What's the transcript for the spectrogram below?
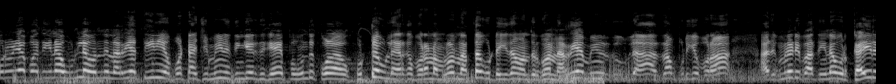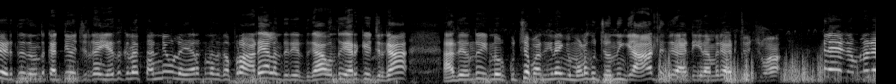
ஒரு வழியாக பார்த்தீங்கன்னா உள்ளே வந்து நிறைய தீனியை போட்டாச்சு மீன் திங்கிறதுக்கு. இப்போ வந்து குட்டை உள்ளே இறக்க போகிறோம் நம்மளும் நத்த குட்டை தான் வந்திருக்கோம். நிறைய மீன் இருக்குது உள்ளே அதுதான் பிடிக்க போகிறோம் அதுக்கு முன்னாடி பார்த்தீங்கன்னா ஒரு கயிறு எடுத்து இது வந்து கட்டி வச்சிருக்கேன். எதுக்குன்னா தண்ணி உள்ளே இறக்குனதுக்கப்புறம் அடையாளம் தெரியறதுக்காக வந்து இறக்கி வச்சிருக்கேன். அது வந்து இன்னொரு குச்சை பார்த்தீங்கன்னா இங்கே முளகுச்சி வந்து இங்கே ஆட்டுக்கு ஆட்டிக்கிற மாதிரி அடிச்சு வச்சுருவோம். நம்மளோட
